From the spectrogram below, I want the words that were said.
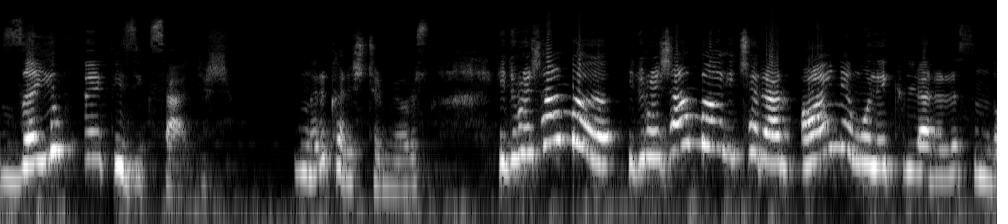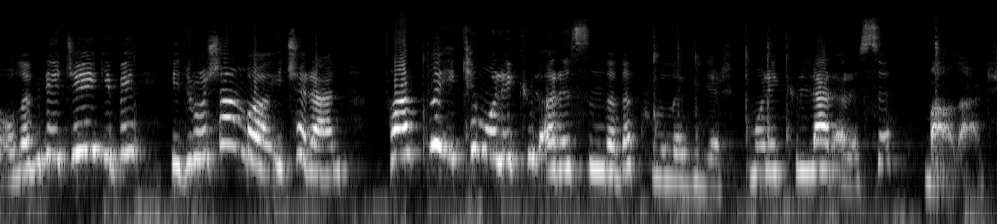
zayıf ve fizikseldir. Bunları karıştırmıyoruz. Hidrojen bağı, hidrojen bağı içeren aynı moleküller arasında olabileceği gibi hidrojen bağı içeren farklı iki molekül arasında da kurulabilir. Moleküller arası bağlardır.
